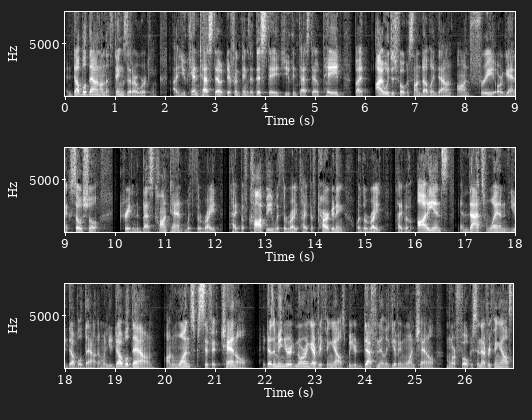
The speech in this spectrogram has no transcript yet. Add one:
and double down on the things that are working. Uh, you can test out different things at this stage. You can test out paid, but I would just focus on doubling down on free organic social, creating the best content with the right type of copy, with the right type of targeting, or the right type of audience. And that's when you double down. And when you double down on one specific channel, it doesn't mean you're ignoring everything else, but you're definitely giving one channel more focus than everything else.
